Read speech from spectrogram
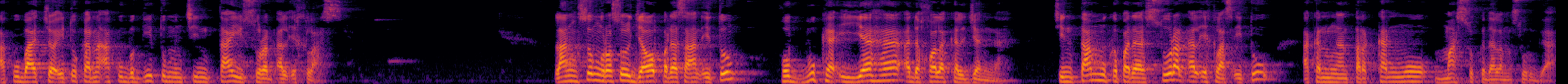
Aku baca itu karena aku begitu mencintai surat Al-Ikhlas. Langsung Rasul jawab pada saat itu, hubbuka iyyaha adkhalakal jannah. Cintamu kepada surat Al-Ikhlas itu akan mengantarkanmu masuk ke dalam surga.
